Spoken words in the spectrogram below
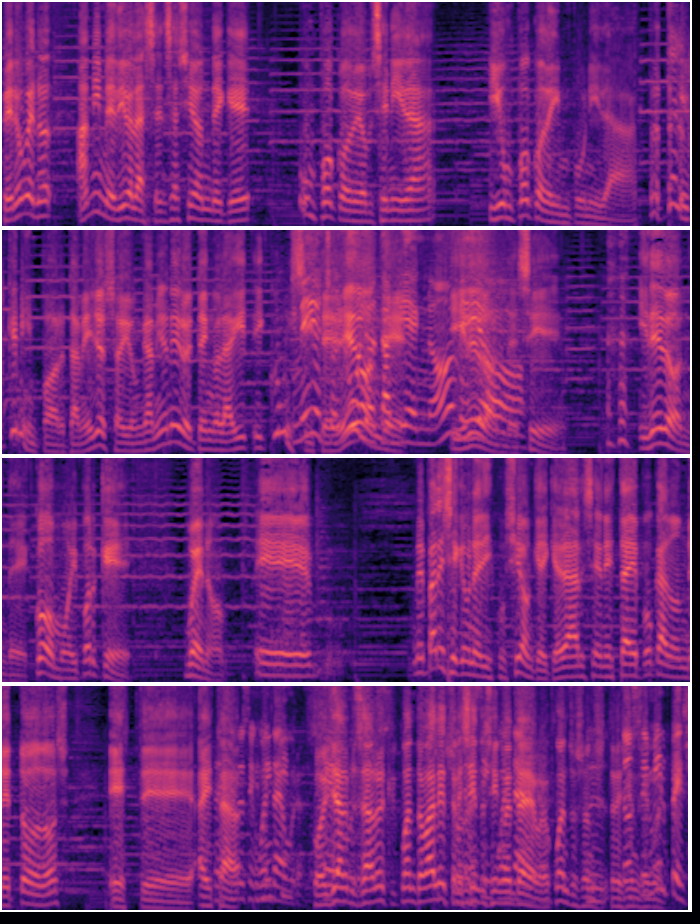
Pero bueno, a mí me dio la sensación de que un poco de obscenidad y un poco de impunidad. Total, ¿qué me importa? a mí? Yo soy un camionero y tengo la guita. ¿Y cómo Y medio hiciste? ¿De cholulo dónde? también, ¿no? ¿Y de dónde? Sí. ¿Y de dónde? ¿Cómo? ¿Y por qué? Bueno, eh, me parece que es una discusión que hay que darse en esta época donde todos... Este, ahí está. 350 euros. Collar. ¿sabes cuánto vale? 350 euros. euros. ¿Cuántos son Eh, 350? 12 mil pesos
